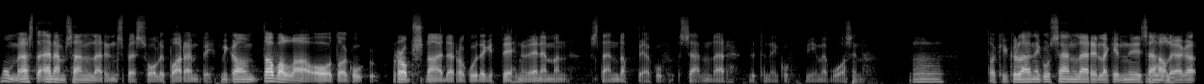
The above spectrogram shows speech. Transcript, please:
mun mielestä Adam Sandlerin spessu oli parempi, mikä on tavallaan outoa, kun Rob Schneider on kuitenkin tehnyt enemmän stand-upia kuin Sandler nyt niin kuin viime vuosina. Mm. Toki kyllä niin kuin Sandlerilläkin, niin sehän mm. oli aika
